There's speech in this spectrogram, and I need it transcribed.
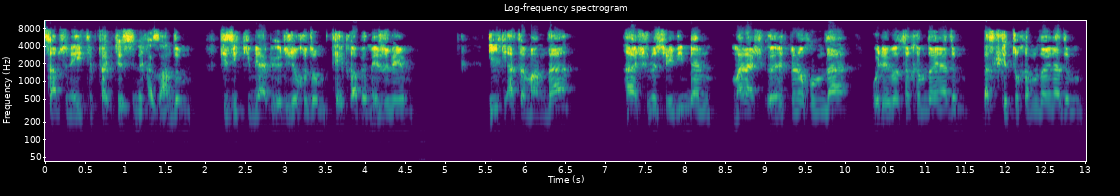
Samsun Eğitim Fakültesini kazandım. Fizik, kimya, biyoloji okudum. TKB mezunuyum. İlk atamamda ha şunu söyleyeyim ben Maraş Öğretmen Okulu'nda voleybol takımında oynadım. Basket takımında oynadım.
